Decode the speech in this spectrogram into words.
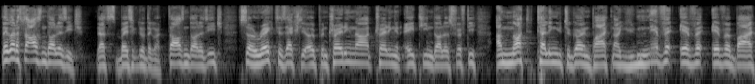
they got $1,000 each. That's basically what they got, $1,000 each. So REKT is actually open trading now, trading at $18.50. I'm not telling you to go and buy it now. You never, ever, ever buy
